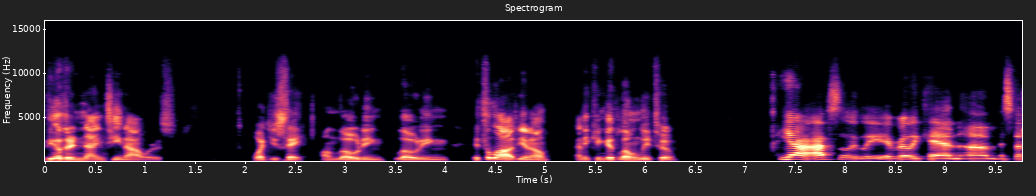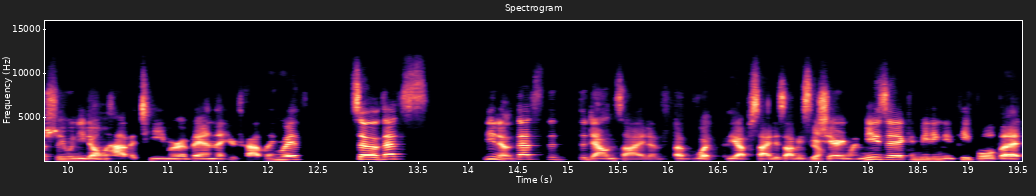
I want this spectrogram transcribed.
the other nineteen hours, what you say, unloading, loading, it's a lot, you know, and it can get lonely too. Yeah, absolutely, it really can, um, especially when you don't have a team or a band that you're traveling with so that's you know that's the the downside of of what the upside is obviously yeah. sharing my music and meeting new people but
